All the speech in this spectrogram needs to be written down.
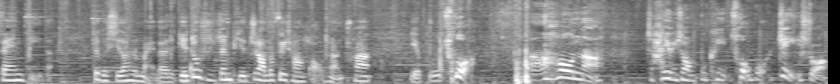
Fendi 的，这个鞋当时买的也都是真皮，质量都非常好，想穿也不错。然后呢，这还有一双不可以错过，这一双，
